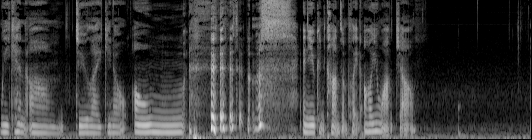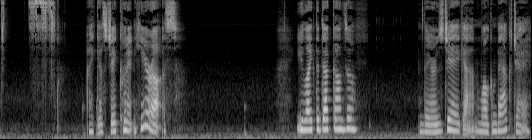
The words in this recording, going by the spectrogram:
we can um do like you know om and you can contemplate all you want, Joe. I guess Jay couldn't hear us. You like the deck, Gonzo? There's Jay again. Welcome back, Jay.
